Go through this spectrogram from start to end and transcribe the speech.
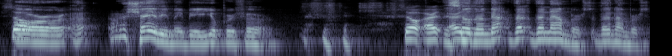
So, or a, or a Chevy, maybe you prefer. so, are, are so the, the the numbers, the numbers,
